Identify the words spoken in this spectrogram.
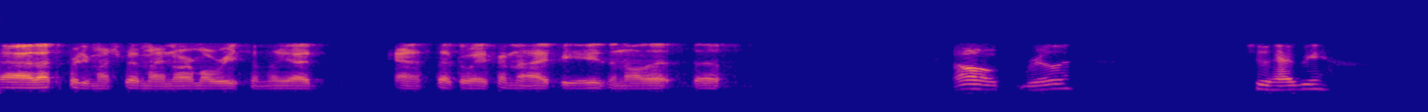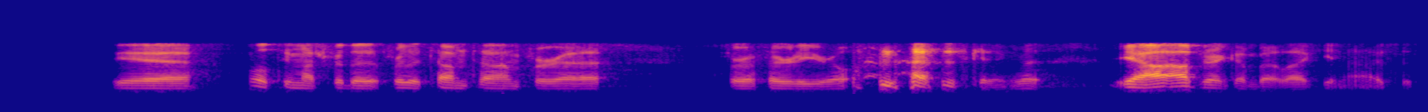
Uh, that's pretty much been my normal recently. I kind of stepped away from the IPAs and all that stuff. Oh, really? Too heavy? Yeah, a little too much for the for the tum tum for uh for a thirty year old. Not just kidding, but yeah, I'll, I'll drink them, but like you know, it's just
